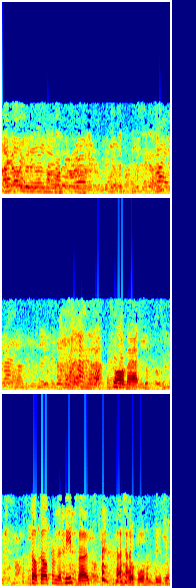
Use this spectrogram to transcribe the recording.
I gotta go down fucking around here. Right, right. Come on, Matt. Still filled from the pizzas. Still full from pizza?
